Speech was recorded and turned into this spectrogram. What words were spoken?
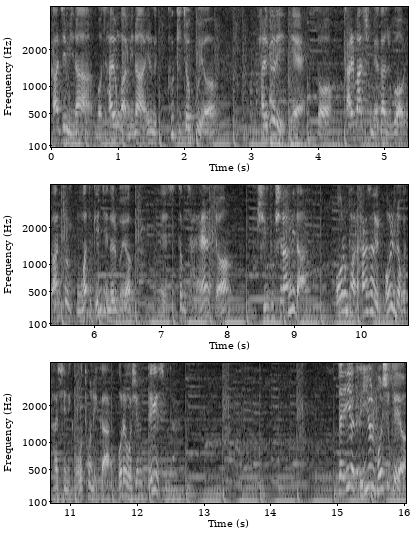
까짐이나 뭐 사용감이나 이런 거 극히 적고요. 팔걸이 예, 또 깔맞춤 해가지고 이 안쪽에 공간도 굉장히 넓어요. 예, 스톰 잘 해놨죠? 푹신푹신합니다. 오른팔을 항상 올려놓고 타시니까 오토니까 고래 보시면 되겠습니다. 자, 이어서 2열 보실게요.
